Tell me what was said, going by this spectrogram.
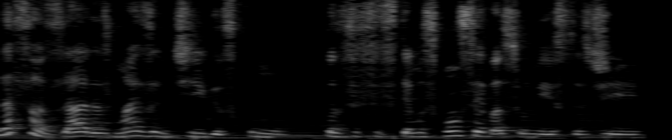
Nessas áreas mais antigas, com com esses sistemas conservacionistas de,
